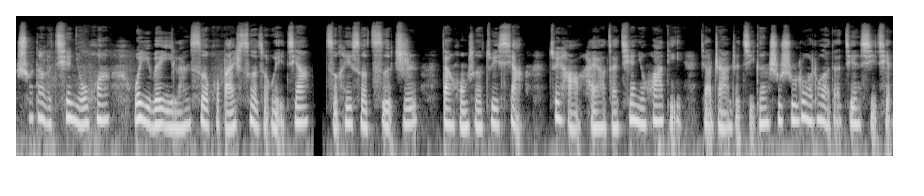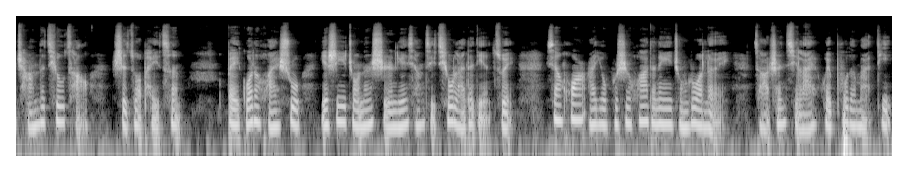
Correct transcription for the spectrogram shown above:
说到了牵牛花，我以为以蓝色或白色者为佳，紫黑色次之，淡红色最下。最好还要在牵牛花底脚长着几根疏疏落落的尖细且长的秋草，视作陪衬。北国的槐树也是一种能使人联想起秋来的点缀，像花而又不是花的那一种落蕾。早晨起来会铺得满地，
